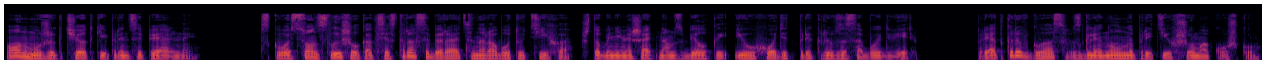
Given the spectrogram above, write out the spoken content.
Он мужик четкий и принципиальный. Сквозь сон слышал, как сестра собирается на работу тихо, чтобы не мешать нам с Белкой, и уходит, прикрыв за собой дверь. Приоткрыв глаз, взглянул на притихшую макушку.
